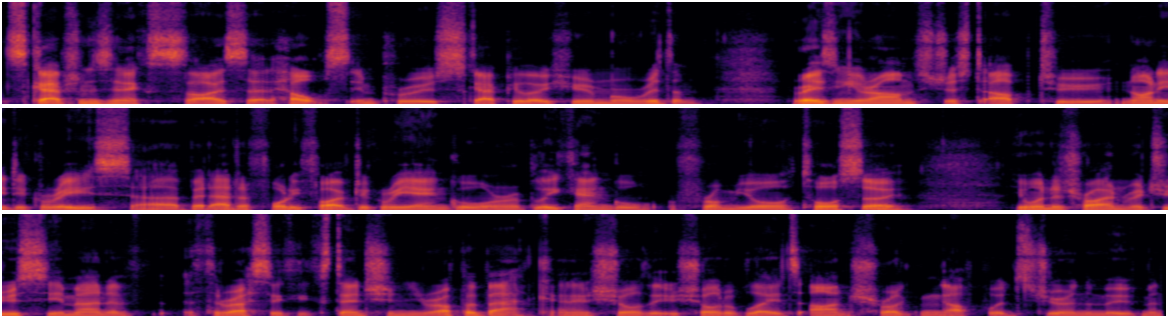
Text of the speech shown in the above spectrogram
Scaption is an exercise that helps improve scapulohumeral rhythm, raising your arms just up to 90 degrees, uh, but at a 45 degree angle or oblique angle from your torso. You want to try and reduce the amount of thoracic extension in your upper back and ensure that your shoulder blades aren't shrugging upwards during the movement.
